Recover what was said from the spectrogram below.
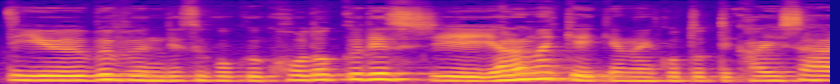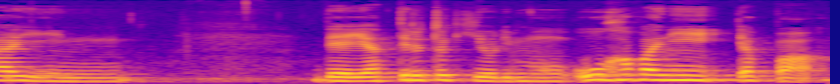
っていう部分ですごく孤独ですしやらなきゃいけないことって会社員でやってる時よりも大幅にやっぱ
